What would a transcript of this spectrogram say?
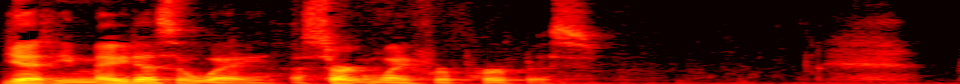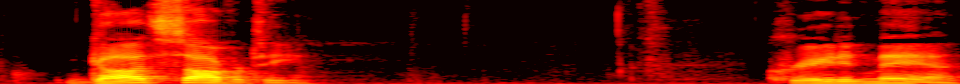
Yet he made us a way, a certain way for a purpose. God's sovereignty created man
